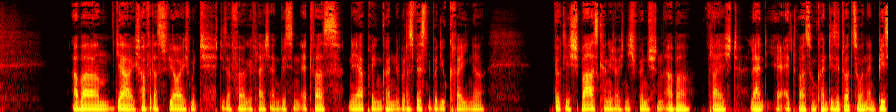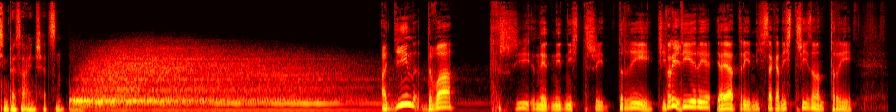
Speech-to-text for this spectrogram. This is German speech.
Aber ja, ich hoffe, dass wir euch mit dieser Folge vielleicht ein bisschen etwas näher bringen können über das Wissen über die Ukraine. Wirklich Spaß kann ich euch nicht wünschen, aber vielleicht lernt ihr etwas und könnt die Situation ein bisschen besser einschätzen. Один, два, три, nee, nee, nicht три, три, четыре, ja, ja, три, nicht, ich sag ja nicht три, sondern три,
